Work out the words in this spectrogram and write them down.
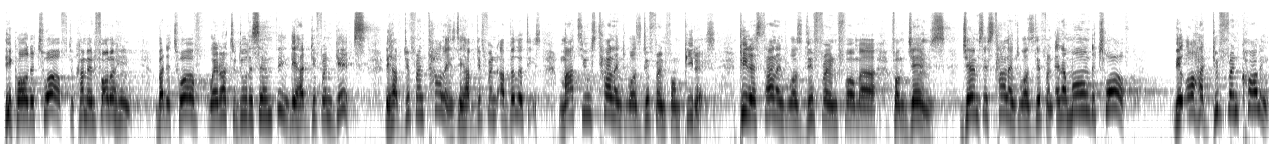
He called the 12 to come and follow Him. But the 12 were not to do the same thing. They had different gifts, they have different talents, they have different abilities. Matthew's talent was different from Peter's. Peter's talent was different from, uh, from James. James's talent was different. And among the 12, they all had different calling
